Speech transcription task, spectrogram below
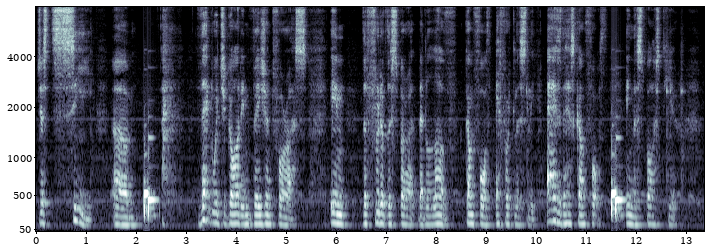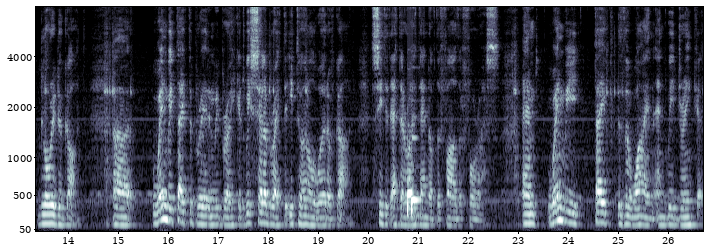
just see um, that which God envisioned for us in the fruit of the Spirit, that love come forth effortlessly as it has come forth in this past year. Glory to God. Uh, when we take the bread and we break it, we celebrate the eternal Word of God, seated at the right hand of the Father for us. And when we take the wine and we drink it,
